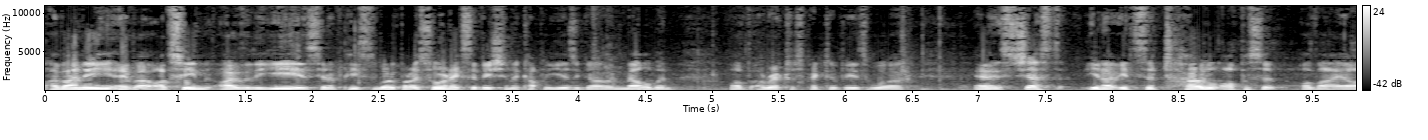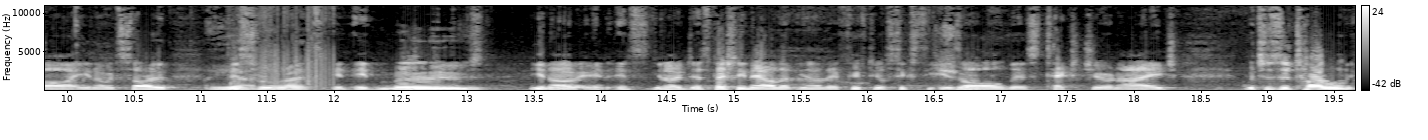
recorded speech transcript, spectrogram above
I've only ever I've seen over the years you know pieces of work, but I saw an exhibition a couple of years ago in Melbourne of a retrospective of his work, and it's just you know it's the total opposite of AI. You know, it's so yeah, visceral. Right. It, it moves you know, it, it's you know, especially now that you know they're fifty or sixty years sure. old. There's texture and age, which is a total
